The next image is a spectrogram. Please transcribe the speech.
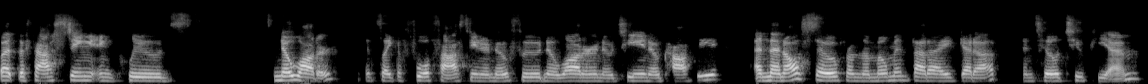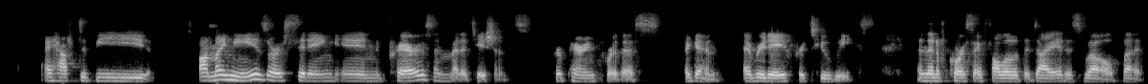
But the fasting includes no water. It's like a full fast, you know, no food, no water, no tea, no coffee. And then also from the moment that I get up until 2 p.m., I have to be on my knees or sitting in prayers and meditations, preparing for this again every day for two weeks. And then, of course, I follow the diet as well. But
